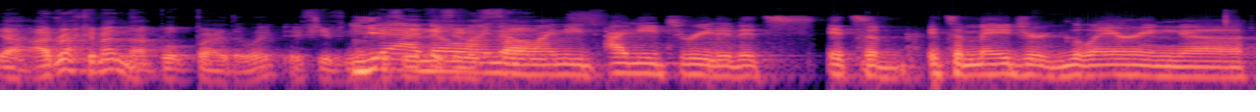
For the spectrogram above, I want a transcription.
yeah, I'd recommend that book, by the way, if you've not. if Yeah, if no, a I know. fan. I need I need to read it. It's it's a it's a major glaring uh,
